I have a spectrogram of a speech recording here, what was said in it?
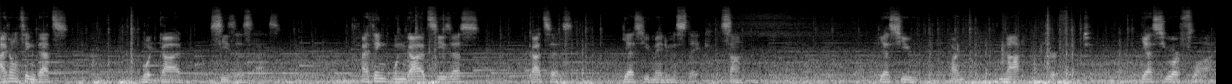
I don't think that's what God sees us as. I think when God sees us, God says, Yes, you made a mistake, son. Yes, you are not perfect. Yes, you are flawed.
